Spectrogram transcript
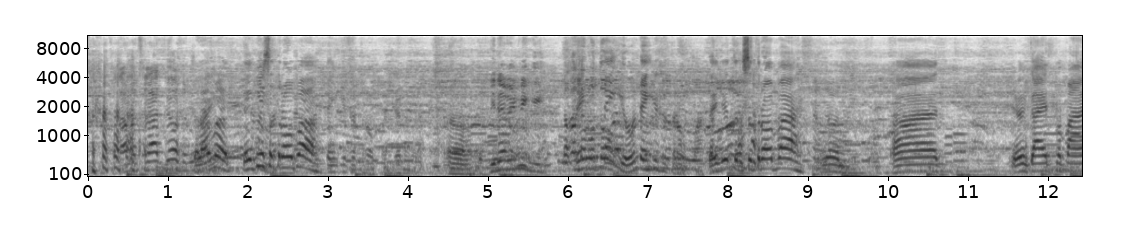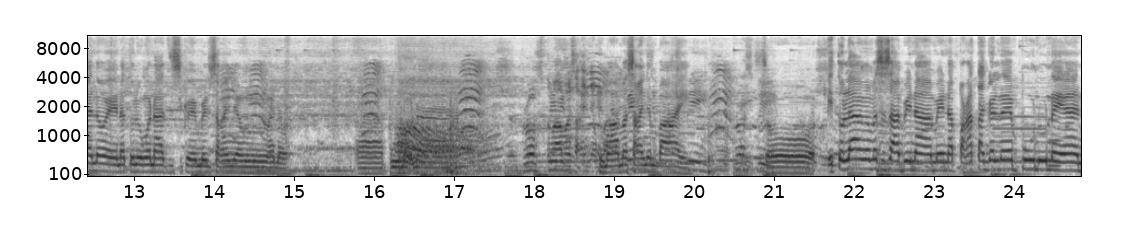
Salamat sa lahat yun. Salamat. Thank you sa tropa. Thank you sa tropa. Oh. Di narinig eh. Thank you, thank you sa tropa. Thank you to, sa tropa. Yun. At yun kahit papaano eh natulungan natin si Kuya Mel sa kanyang ano ah puno na Tumama sa kanyang tumama sa kanyang bahay. So, ito lang ang masasabi namin. Napakatagal na yung puno na yan.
